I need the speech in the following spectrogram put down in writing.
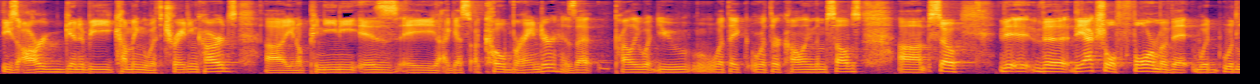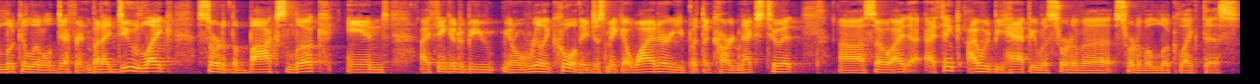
these are going to be coming with trading cards. Uh, you know, Panini is a, I guess, a co-brander. Is that probably what you what they what they're calling themselves? Um, so the the the actual form of it would would look a little different. But I do like sort of the box look, and I think it would be you know really cool. They just make it wider. You put the card next to it. Uh, so I, I think I would be happy with sort of a sort of a look like this.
